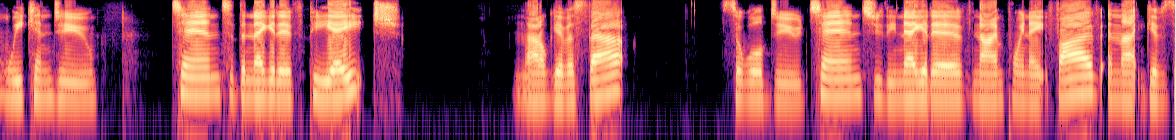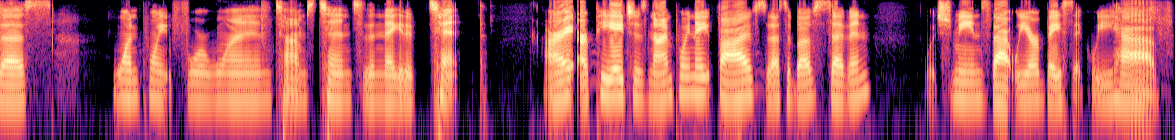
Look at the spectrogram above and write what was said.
we can do 10 to the negative pH, and that'll give us that. So we'll do 10 to the negative 9.85, and that gives us 1.41 times 10 to the negative 10th. All right, our pH is 9.85, so that's above 7, which means that we are basic. We have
